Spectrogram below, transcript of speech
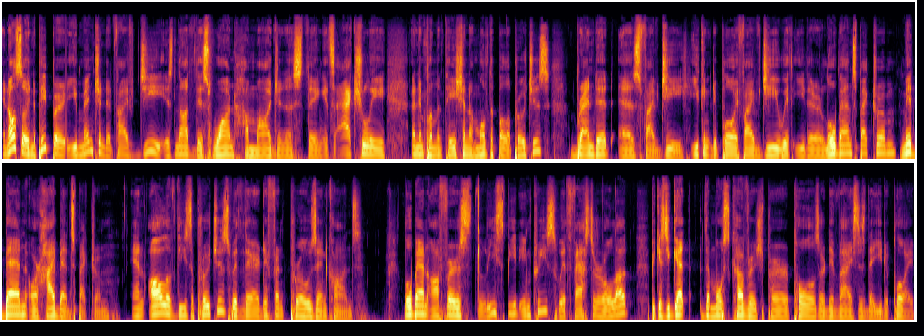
And also in the paper, you mentioned that 5G is not this one homogeneous thing. It's actually an implementation of multiple approaches branded as 5G. You can deploy 5G with either low band spectrum, mid band, or high band spectrum and all of these approaches with their different pros and cons. Low band offers the least speed increase with faster rollout because you get the most coverage per poles or devices that you deploy.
